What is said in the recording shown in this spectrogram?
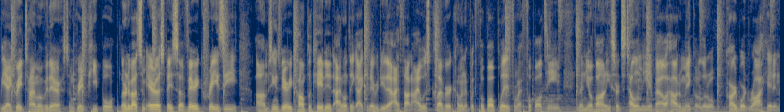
yeah, great time over there. Some great people. Learned about some aerospace stuff. Very crazy. Um, seems very complicated. I don't think I could ever do that. I thought I was clever coming up with football plays for my football team. And then Giovanni starts telling me about how to make a little cardboard rocket and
